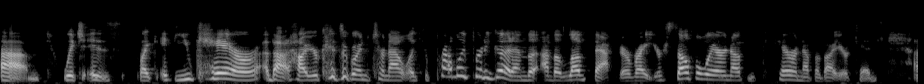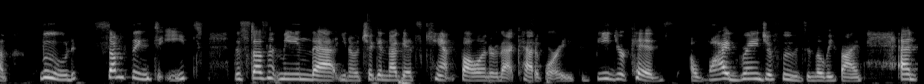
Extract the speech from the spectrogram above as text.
um, which is like if you care about how your kids are going to turn out, like you're probably pretty good on the on the love factor, right? You're self aware enough, you care enough about your kids. Um, food, something to eat. This doesn't mean that you know chicken nuggets can't fall under that category. You can feed your kids a wide range of foods and they'll be fine. And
